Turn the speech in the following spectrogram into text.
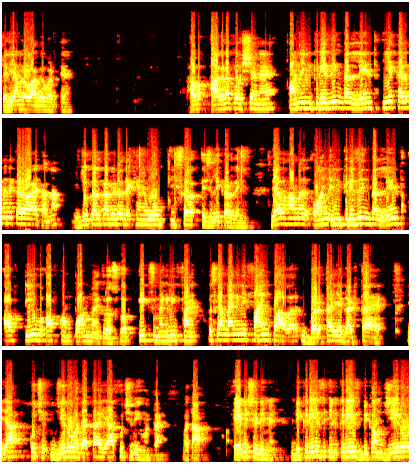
चलिए हम लोग आगे बढ़ते हैं। अब अगला क्वेश्चन है ऑन इंक्रीजिंग द लेंथ ये कल मैंने करवाया था ना, जो कल का वीडियो देखेंगे, वो इसका इजिली कर देंगे। जब हम on increasing the length of tube of compound microscope its magnifying उसका मैग्नीफाइंग पावर बढ़ता है या घटता है, या कुछ ज़ीरो हो जाता है या कुछ नहीं होता है, बताओ। एबीसीडी में decrease increase become zero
